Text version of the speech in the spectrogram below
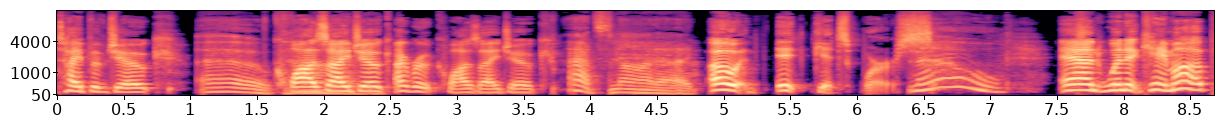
type of joke. Oh. Quasi joke. I wrote quasi joke. That's not a. Oh, it gets worse. No. And when it came up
